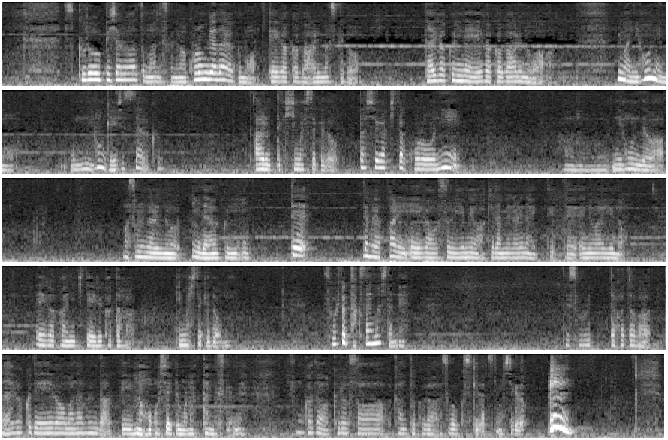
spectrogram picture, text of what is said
スクロービジュアルアートもあるんですかね、まあ、コロンビア大学も映画科がありますけど大学にね映画科があるのは今日本にも日本芸術大学あるって聞きましたけど私が来た頃にあの日本では、まあ、それなりのいい大学に行ってでもやっぱり映画をする夢は諦められないって言って NYU の映画館に来ている方がいましたけどそういう人たくさんいましたね。でそういった方が大学で映画を学ぶんだっていうのを教えてもらったんですけどね。その方は黒沢監督がすごく好きだって言ってましたけど。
